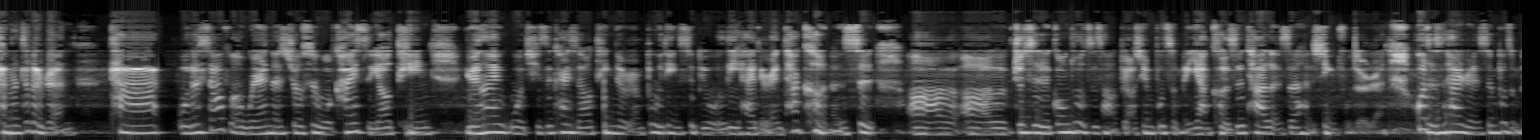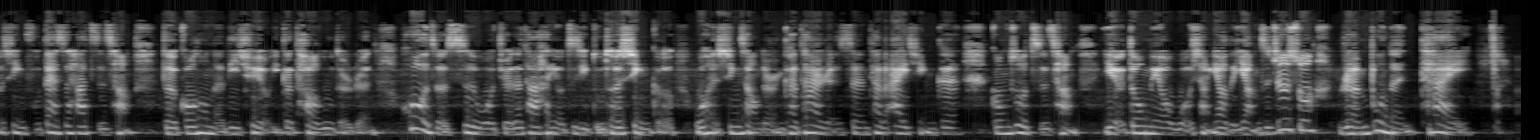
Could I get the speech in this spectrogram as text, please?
可能这个人他我的 self awareness 就是我开始要听，原来我其实开始要听的人不一定是比我厉害的人，他可能是呃呃，就是工作职场表现不怎么样，可是他人生很幸福的人，或者是他人生不怎么幸福，但是他职场的沟通能力却有一个套路的人，或者是我觉得他很有自己独特性格，我很欣赏的人，可他的人生、他的爱情跟工作职场也都没有我想要的样子，就是说人不能太。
